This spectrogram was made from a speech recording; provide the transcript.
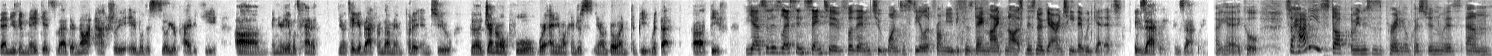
then you can make it so that they're not actually able to steal your private key, um, and you're able to kind of you know take it back from them and put it into the general pool where anyone can just you know go and compete with that uh, thief. Yeah, so there's less incentive for them to want to steal it from you because they might not. There's no guarantee they would get it. Exactly, exactly. Okay, cool. So how do you stop? I mean, this is a perennial question with um,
